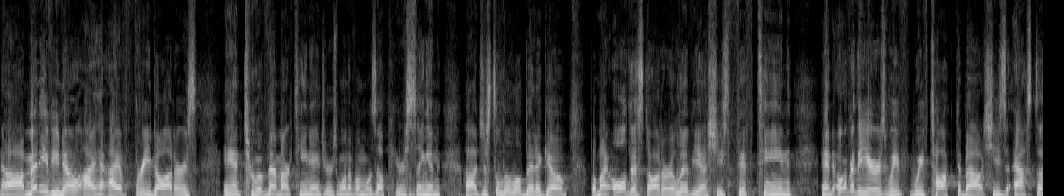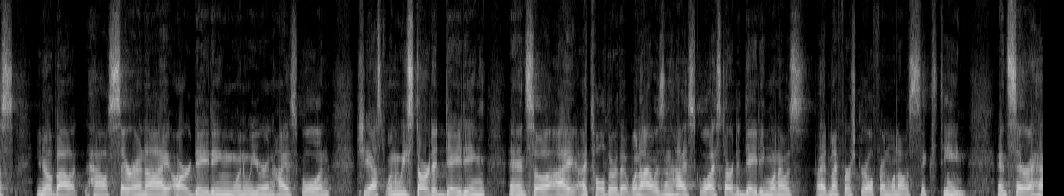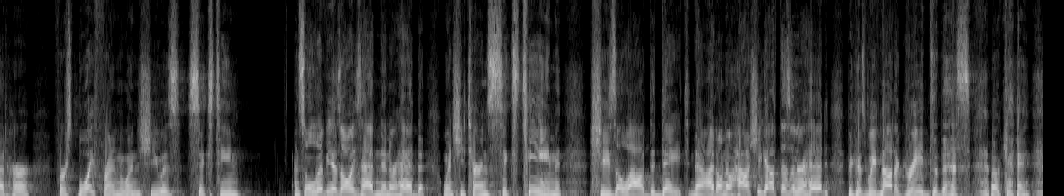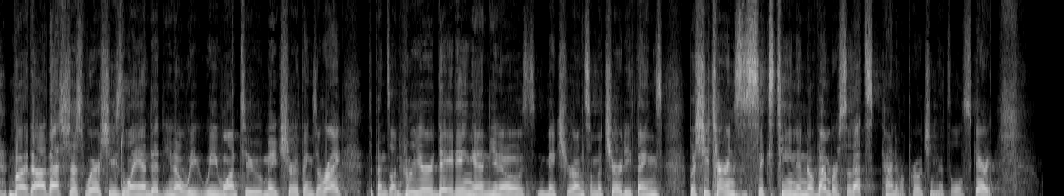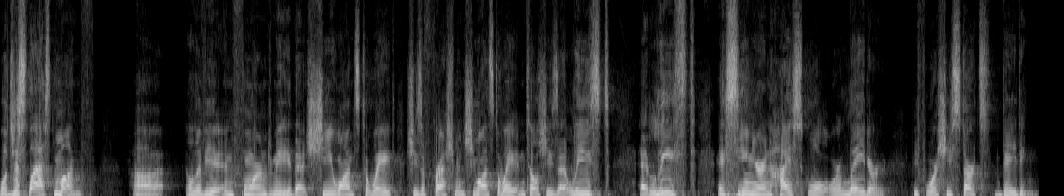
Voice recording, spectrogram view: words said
Uh, many of you know I, I, have three daughters, and two of them are teenagers. One of them was up here singing uh, just a little bit ago. But my oldest daughter, Olivia, she's 15. And over the years, we've, we've talked about, she's asked us, you know, about how Sarah and I are dating when we were in high school. And she asked when we started dating. And so I, I told her that when I was in high school, I started dating when I was, I had my first girlfriend when I was 16. And Sarah had her first boyfriend when she was 16. And so Olivia's always had it in her head that when she turns 16, she's allowed to date. Now, I don't know how she got this in her head because we've not agreed to this, okay? But uh, that's just where she's landed. You know, we, we want to make sure things are right. Depends on who you're dating and, you know, make sure on some maturity things. But she turns 16 in November, so that's kind of approaching. That's a little scary. Well, just last month, uh, Olivia informed me that she wants to wait, she's a freshman, she wants to wait until she's at least, at least a senior in high school or later before she starts dating.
